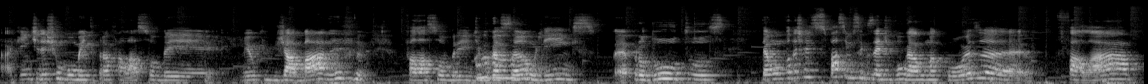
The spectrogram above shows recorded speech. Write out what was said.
Aqui a gente deixa um momento para falar sobre meio que jabá, né? falar sobre divulgação, uhum. links, é, produtos. Então, vou deixar esse espacinho se você quiser divulgar alguma coisa, falar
